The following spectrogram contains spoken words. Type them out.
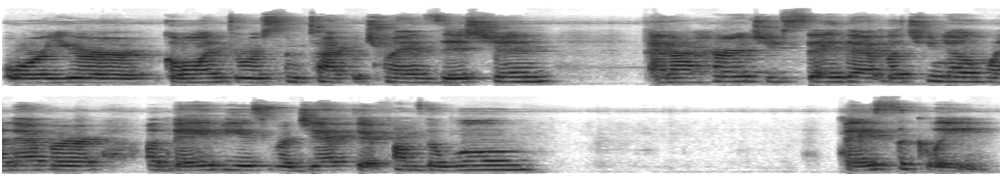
or you're going through some type of transition. And I heard you say that, but you know, whenever a baby is rejected from the womb, basically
